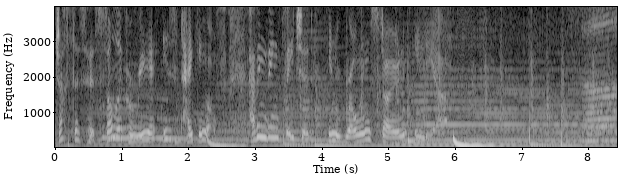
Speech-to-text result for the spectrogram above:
just as her solo career is taking off, having been featured in Rolling Stone India. दम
